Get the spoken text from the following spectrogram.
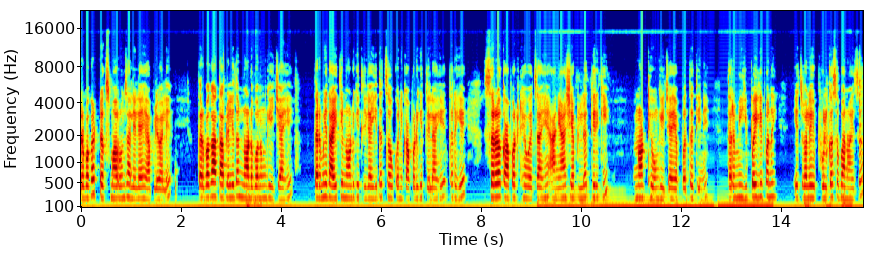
तर बघा टक्स मारून झालेले आहे आपलेवाले. तर बघा आता आपल्याला इथं नॉट बनवून घ्यायची आहे. तर मी दायती नॉट घेतलेली आहे. इथं चौकोनी कापड घेतलेलं आहे. तर हे सरळ कापड ठेवायचं आहे आणि अशी आपल्याला तिरकी नॉट ठेवून घ्यायची आहे या पद्धतीने. तर मी ही पहिली पण याचवालं हे फूल कसं बनवायचं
